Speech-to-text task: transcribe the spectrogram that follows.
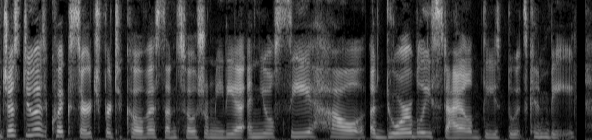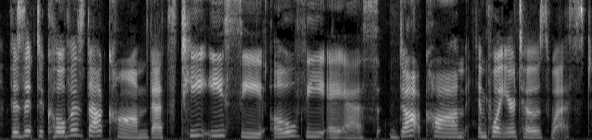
Just do a quick search for Tecovas on social media and you'll see how adorably styled these boots can be. Visit tecovas.com, that's T E C O V A S.com, and point your toes west.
